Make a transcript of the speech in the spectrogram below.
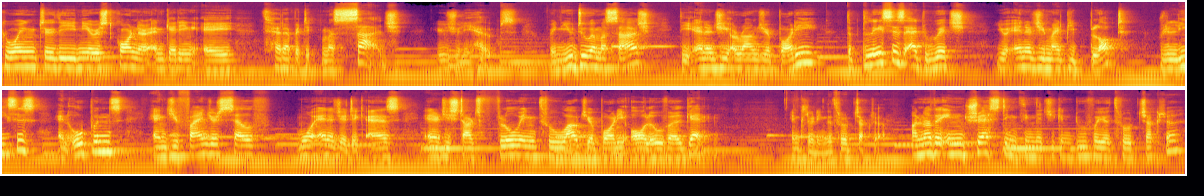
going to the nearest corner and getting a therapeutic massage usually helps. When you do a massage, the energy around your body, the places at which your energy might be blocked, releases and opens, and you find yourself more energetic as energy starts flowing throughout your body all over again including the throat chakra. Another interesting thing that you can do for your throat chakra,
